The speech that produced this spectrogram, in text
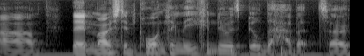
Um, the most important thing that you can do is build the habit. So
